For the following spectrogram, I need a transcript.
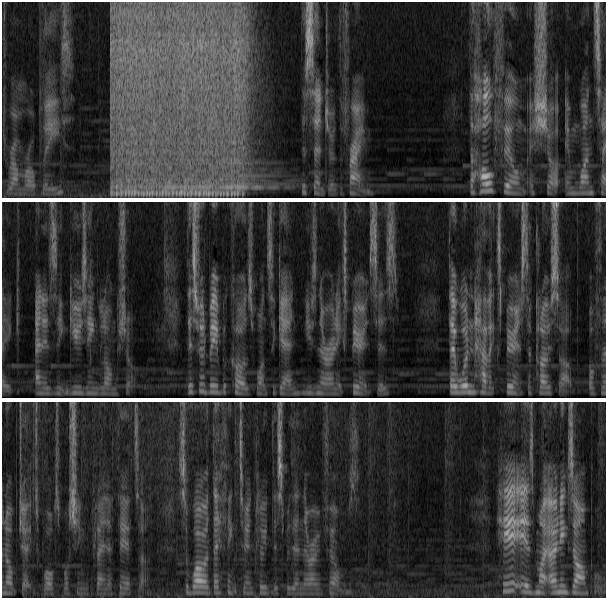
Drumroll please. The centre of the frame. The whole film is shot in one take and is using long shot. This would be because, once again, using their own experiences, they wouldn't have experienced a close up of an object whilst watching a play in a theatre, so why would they think to include this within their own films? Here is my own example,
